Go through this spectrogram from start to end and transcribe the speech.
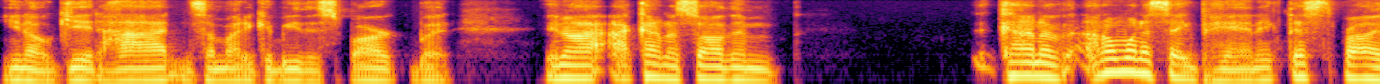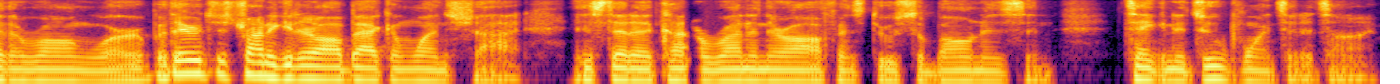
you know, get hot and somebody could be the spark. But, you know, I, I kind of saw them kind of, I don't want to say panic. That's probably the wrong word, but they were just trying to get it all back in one shot instead of kind of running their offense through Sabonis and taking it two points at a time.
